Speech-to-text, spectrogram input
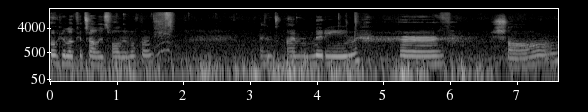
Oh, look at Sally's falling apart. And I'm knitting her shawl.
